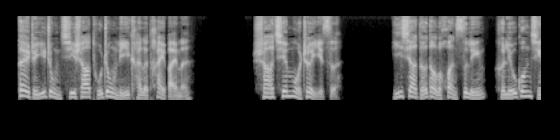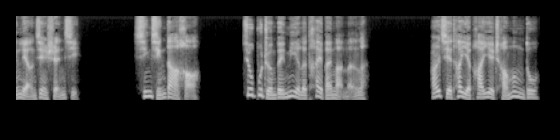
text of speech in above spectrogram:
带着一众七杀徒众离开了太白门。杀阡陌这一次一下得到了幻丝灵和流光琴两件神器，心情大好，就不准备灭了太白满门了。而且他也怕夜长梦多，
